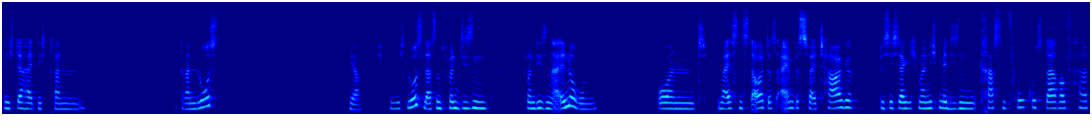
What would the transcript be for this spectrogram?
will ich da halt nicht dran, dran los, ja, ich will nicht loslassen von diesen, von diesen Erinnerungen. Und meistens dauert das ein bis zwei Tage, bis ich, sage ich mal, nicht mehr diesen krassen Fokus darauf habe.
